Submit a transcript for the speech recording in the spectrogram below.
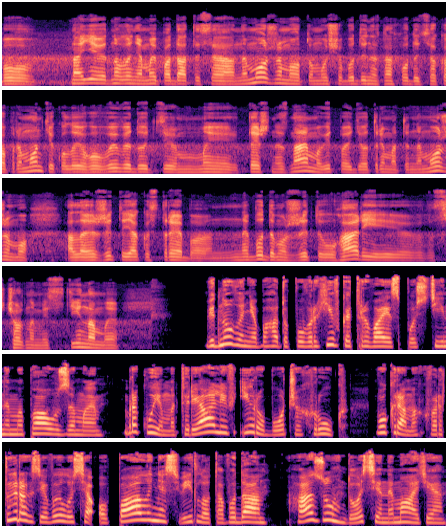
Бо на її відновлення ми податися не можемо, тому що будинок знаходиться у капремонті. Коли його виведуть, ми теж не знаємо, відповіді отримати не можемо, але жити якось треба. Не будемо жити у гарі з чорними стінами. Відновлення багатоповерхівки триває з постійними паузами. Бракує матеріалів і робочих рук. В окремих квартирах з'явилося опалення, світло та вода. Газу досі немає.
